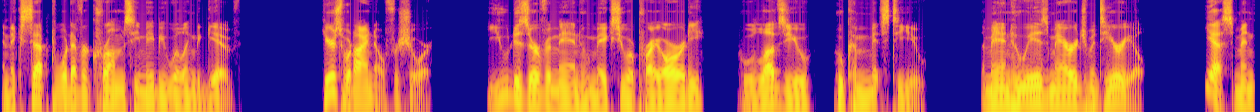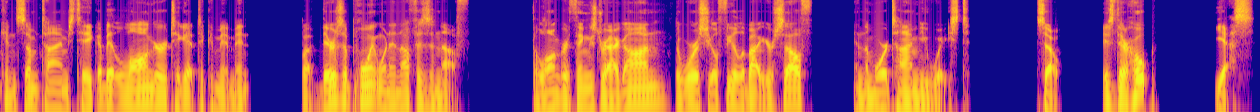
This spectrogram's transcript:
and accept whatever crumbs he may be willing to give. Here's what I know for sure you deserve a man who makes you a priority, who loves you, who commits to you, a man who is marriage material. Yes, men can sometimes take a bit longer to get to commitment, but there's a point when enough is enough. The longer things drag on, the worse you'll feel about yourself, and the more time you waste. So, is there hope? Yes.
